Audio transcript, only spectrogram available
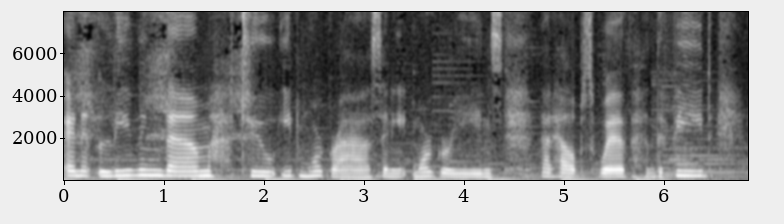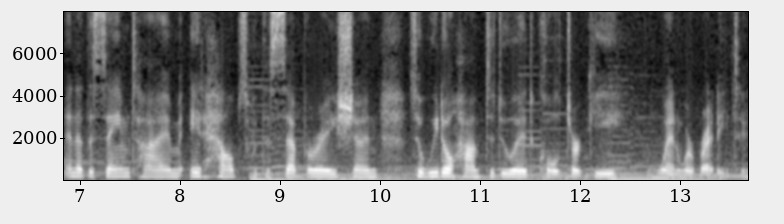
and leaving them to eat more grass and eat more greens. That helps with the feed and at the same time it helps with the separation. So we don't have to do it cold turkey when we're ready to.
